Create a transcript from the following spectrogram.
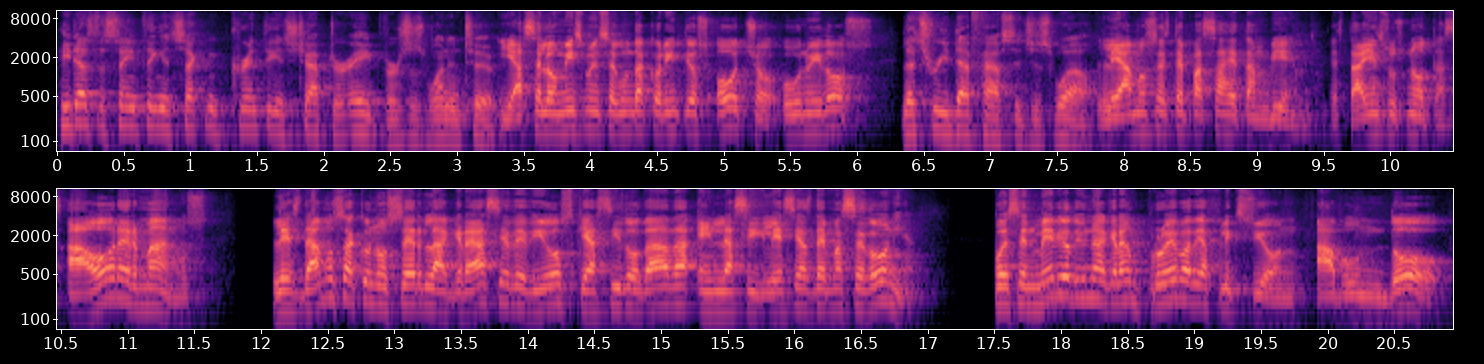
He does the same thing in 2 Corinthians chapter 8 verses 1 and 2. Y hace lo mismo en 2 Corintios 8, 1 y 2. Let's read that passage as well. Leamos este pasaje también. Está ahí en sus notas. Ahora, hermanos, les damos a conocer la gracia de Dios que ha sido dada en las iglesias de Macedonia. Pues en medio de una gran prueba de aflicción abundó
